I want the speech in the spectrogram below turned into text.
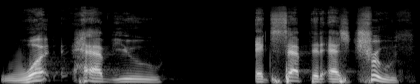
what have you accepted as truth,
